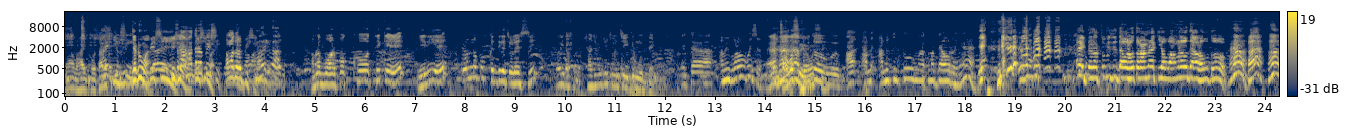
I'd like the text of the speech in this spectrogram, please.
তোমার ভাই তাহলে কি জেঠুমা আমাদেরও পিসি। আমাদেরও পিসি। হরিবল আমরা বরপক্ষ থেকে এড়িয়ে অন্য পক্ষের দিকে চলে এসেছি। ওই দেখুন সাজুগুজু চলছে ইতিমধ্যে। এটা আমি বড় বুঝছ হ্যাঁ, হ্যাঁ, হ্যাঁ, তুমি আমি আমি কিন্তু তোমার দেওয়ার হই হ্যাঁ? এই দাদা তুমি যদি দেওয়ার হতো আমরা কি হব? আমরাও দেওয়ার হব তো। হ্যাঁ? হ্যাঁ তো।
